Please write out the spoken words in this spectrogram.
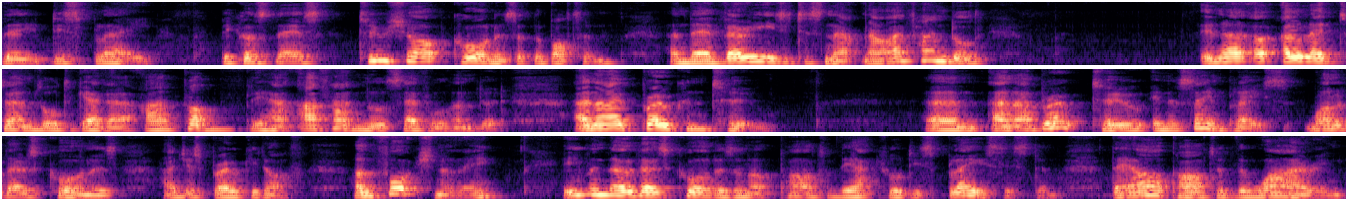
the display because there's two sharp corners at the bottom and they're very easy to snap. Now I've handled, in OLED terms altogether, I've probably ha I've handled several hundred and I've broken two. Um, and I broke two in the same place. One of those corners, I just broke it off. Unfortunately, even though those corners are not part of the actual display system, they are part of the wiring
